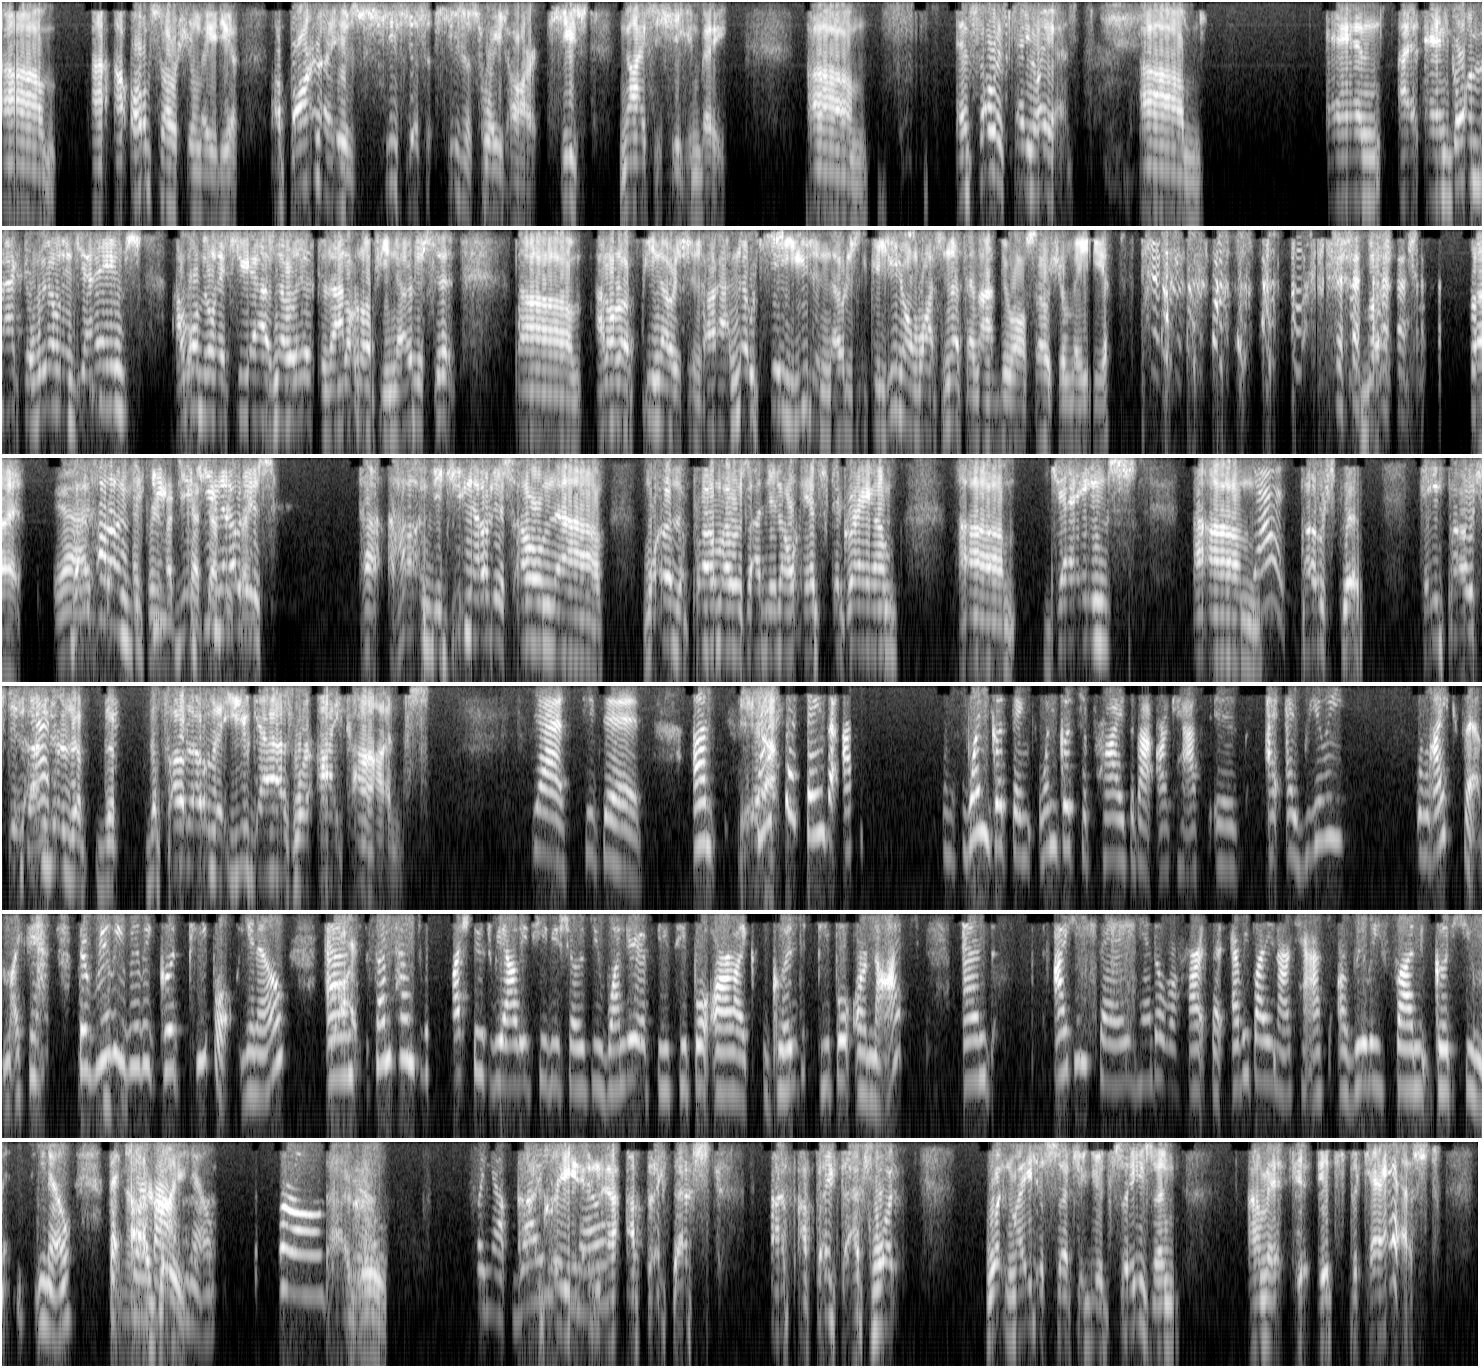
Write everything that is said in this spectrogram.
um uh, on social media, Aparna is she's just she's a sweetheart. She's nice as she can be. Um and so is Kaylin. Um and I, and going back to Will and James, I wanted to let you guys know this because I don't know if you noticed it. Um, I don't know if you noticed it. I know T, you didn't notice it because you don't watch nothing I do on social media. but but Yeah, but, I, I did pretty you, much did catch you everything. notice? Uh, Hung, did you notice on uh, one of the promos I did on Instagram? Um, James um, Yes. posted. He posted Yes. under the, the the photo that you guys were icons. Yes, he did. Um, Yeah. That's the thing that I. One good thing, one good surprise about our cast is I, I really like them. Like they're, they're really, really good people, you know. And Right. sometimes when you watch these reality TV shows, you wonder if these people are like good people or not. And I can say, hand over heart, that everybody in our cast are really fun, good humans, you know, that care about, you know, the world, I you agree. know, bring up I agree, you know. and I think that's I, I think that's what what made it such a good season. I mean, it, it's the cast.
